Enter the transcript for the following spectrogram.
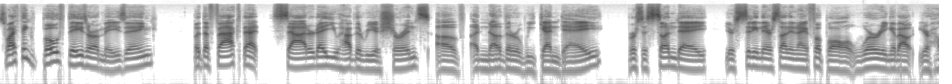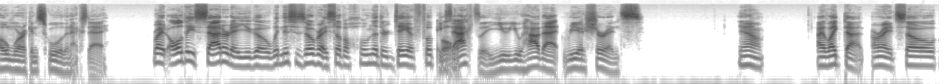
So I think both days are amazing, but the fact that Saturday you have the reassurance of another weekend day versus Sunday, you're sitting there Sunday night football worrying about your homework and school the next day. Right, all day Saturday you go, when this is over, I still have a whole nother day of football. Exactly. You you have that reassurance. Yeah. I like that. All right. So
